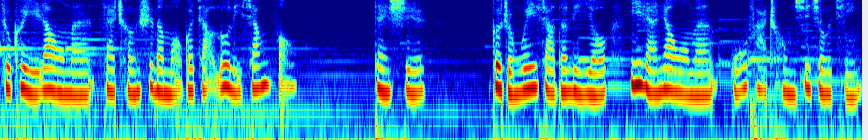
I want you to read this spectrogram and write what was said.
就可以让我们在城市的某个角落里相逢，但是。各种微小的理由依然让我们无法重叙旧情。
